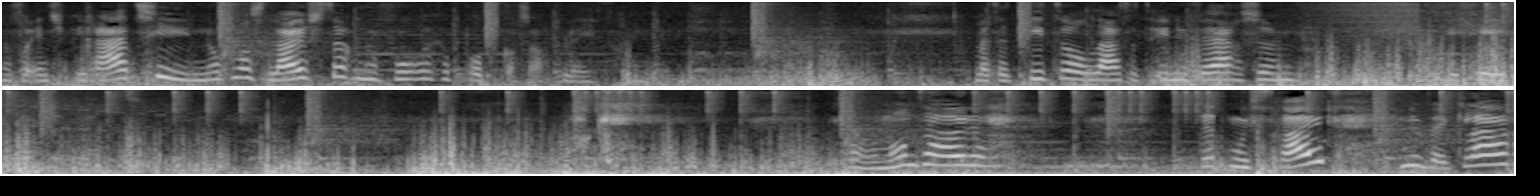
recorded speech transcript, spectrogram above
En voor inspiratie, nogmaals luister mijn vorige podcastaflevering. Met de titel Laat het universum je geven wat je wilt. Oké, ik ga mijn mond houden. Dit moest eruit. Nu ben ik klaar.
